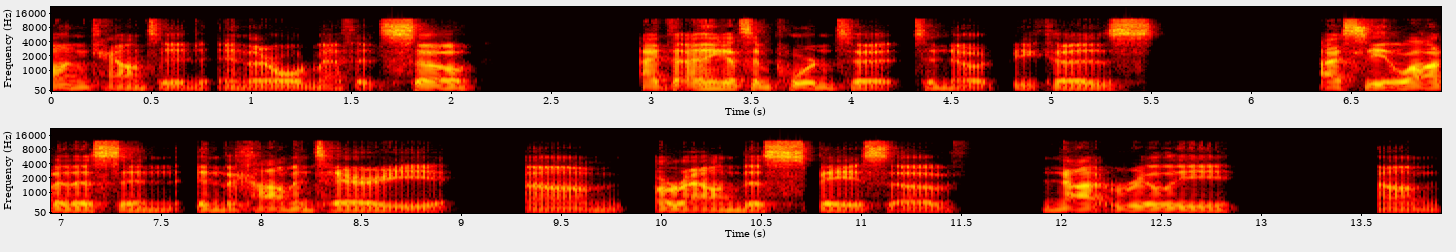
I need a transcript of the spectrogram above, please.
uncounted in their old methods. So I, th- I think that's important to to note because I see a lot of this in in the commentary um, around this space of not really um,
